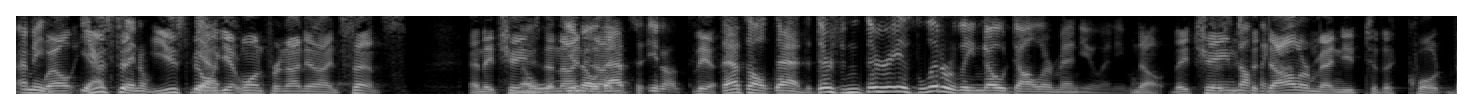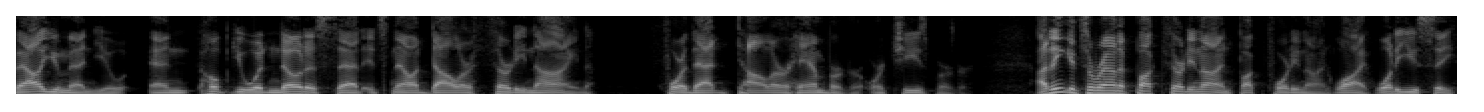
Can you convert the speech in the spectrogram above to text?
I mean, well, yes, used to you used to be able to get one for 99 cents. And they No, changed the 99 you know that's you know that's all dead. There's there is literally no dollar menu anymore. No, they changed the dollar menu to the quote value menu, and hoped you wouldn't notice that it's now a dollar thirty nine for that dollar hamburger or cheeseburger. I think it's around a buck thirty nine, buck forty nine. Why? What do you see?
